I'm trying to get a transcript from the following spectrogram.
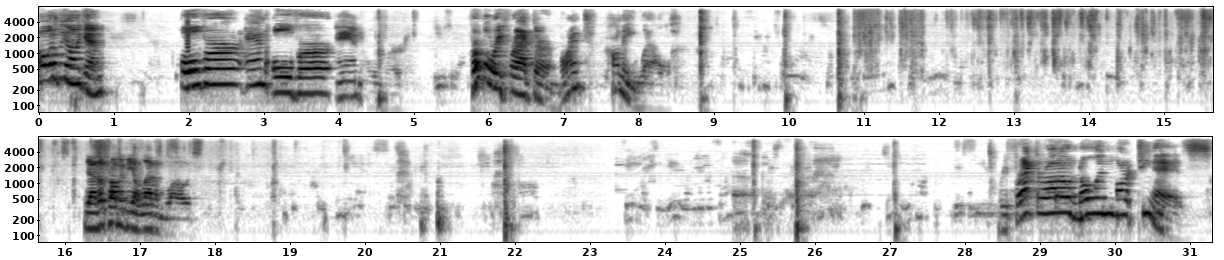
Oh, it'll be on again. Over and over and over. Purple refractor, Brent Honeywell. Yeah, there'll probably be 11 lows. Uh, refractor auto, Nolan Martinez.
